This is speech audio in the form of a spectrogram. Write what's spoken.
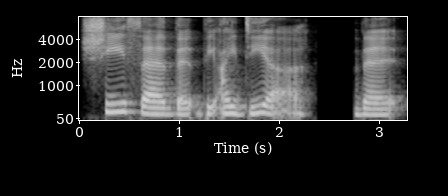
she said that the idea that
